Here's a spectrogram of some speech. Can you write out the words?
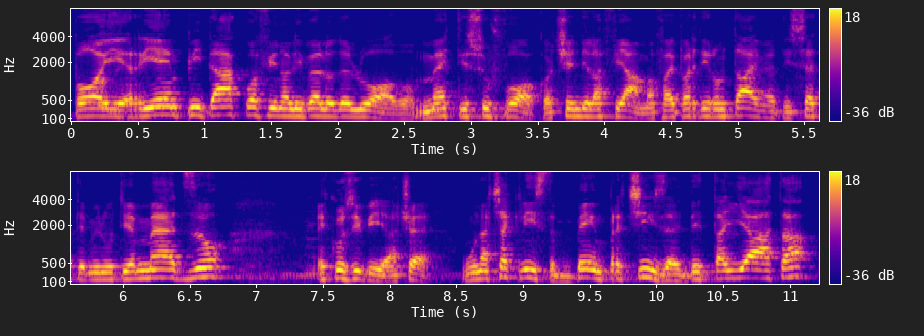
poi riempi d'acqua fino a livello dell'uovo, metti sul fuoco, accendi la fiamma, fai partire un timer di 7 minuti e mezzo e così via. Cioè una checklist ben precisa e dettagliata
